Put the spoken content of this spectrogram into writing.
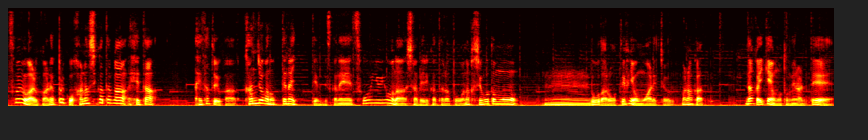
そういうのがあるから、やっぱりこう、話し方が下手下手というか、感情が乗ってないっていうんですかね、そういうような喋り方だと、なんか仕事も、うーん、どうだろうっていうふうに思われちゃう。まあ、なんか、なんか意見を求められて、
